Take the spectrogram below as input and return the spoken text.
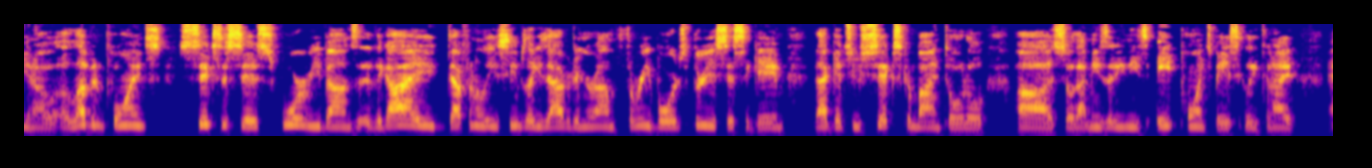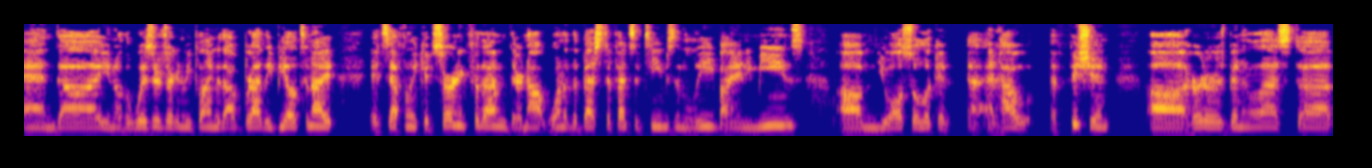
you know, 11 points, six assists, four rebounds. The guy definitely seems like he's averaging around three boards, three assists a game. That gets you six combined total. Uh, so that means that he needs eight points basically tonight. And, uh, you know, the Wizards are going to be playing without Bradley Beal tonight. It's definitely concerning for them. They're not one of the best defensive teams in the league by any means. Um, you also look at, at how efficient uh, Huerter has been in the last uh,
